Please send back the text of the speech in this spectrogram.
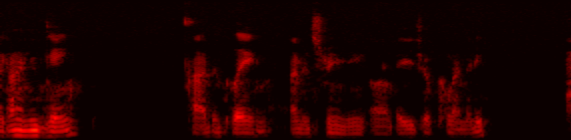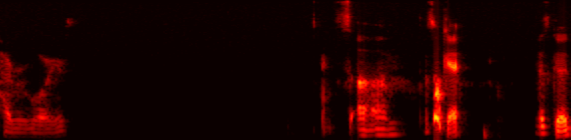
I got a new game. I've been playing. I've been streaming um, Age of Calamity, Hyrule Warriors. It's um, it's okay. It's good.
